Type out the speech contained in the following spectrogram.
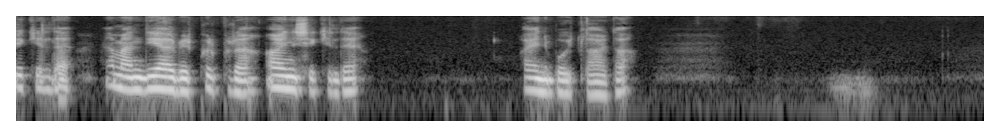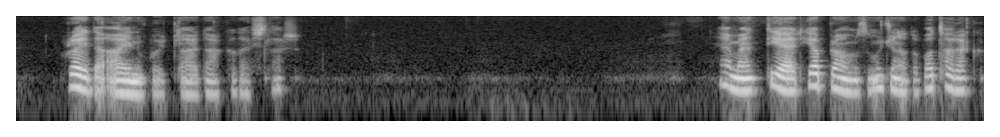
Şekilde hemen diğer bir pırpıra aynı şekilde aynı boyutlarda. Burayı da aynı boyutlarda arkadaşlar. Hemen diğer yaprağımızın ucuna da batarak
